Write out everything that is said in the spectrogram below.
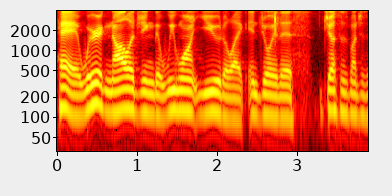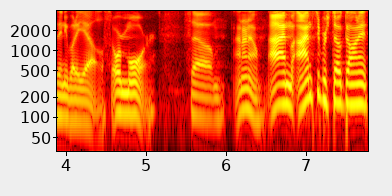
"Hey, we're acknowledging that we want you to like enjoy this just as much as anybody else or more." So, I don't know. I'm I'm super stoked on it.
